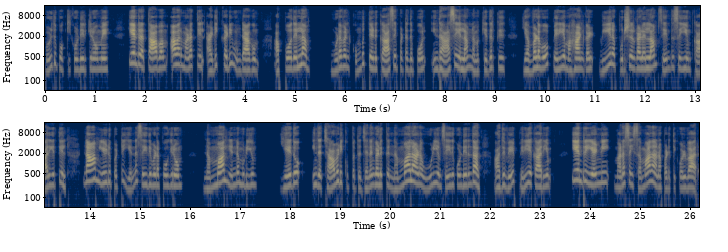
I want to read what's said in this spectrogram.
பொழுதுபோக்கிக் கொண்டிருக்கிறோமே என்ற தாபம் அவர் மனத்தில் அடிக்கடி உண்டாகும். அப்போதெல்லாம் முடவன் கும்புத்தேனுக்கு ஆசைப்பட்டது போல் இந்த ஆசையெல்லாம் நமக்கு எதற்கு? எவ்வளவோ பெரிய மகான்கள் வீர புருஷர்களெல்லாம் சேர்ந்து செய்யும் காரியத்தில் நாம் ஈடுபட்டு என்ன செய்துவிடப் போகிறோம்? நம்மால் என்ன முடியும்? ஏதோ இந்த சாவடி குப்பத்த ஜனங்களுக்கு நம்மாலான ஊழியம் செய்து கொண்டிருந்தால் அதுவே பெரிய காரியம் என்று எண்ணி மனசை சமாதானப்படுத்திக் கொள்வார்.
